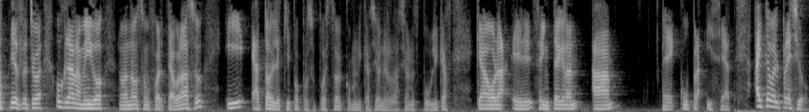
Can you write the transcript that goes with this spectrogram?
Díaz Lechuga, un gran amigo, le mandamos un fuerte abrazo y a todo el equipo, por supuesto, de comunicación y relaciones públicas, que ahora eh, se integran a eh, Cupra y SEAT. Ahí te va el precio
